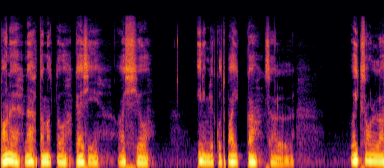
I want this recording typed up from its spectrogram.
pane nähtamatu käsi asju inimlikult paika, seal võiks olla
